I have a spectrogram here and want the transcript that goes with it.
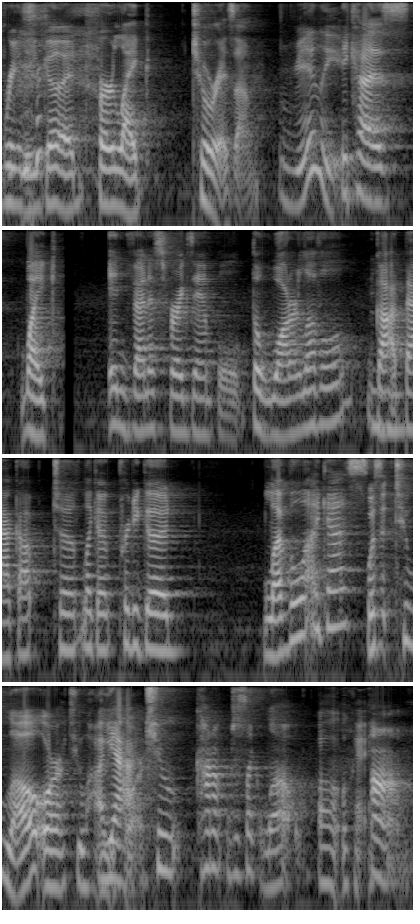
really good for like tourism Really? because like in Venice for example the water level got back up to like a pretty good level I guess was it too low or too high yeah before? to kind of just like low Oh, okay. um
